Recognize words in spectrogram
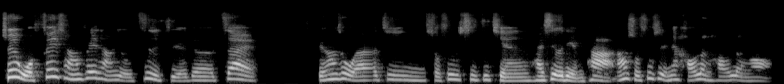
所以我非常非常有自觉的在。比方说，我要进手术室之前还是有点怕，然后手术室里面好冷好冷哦。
